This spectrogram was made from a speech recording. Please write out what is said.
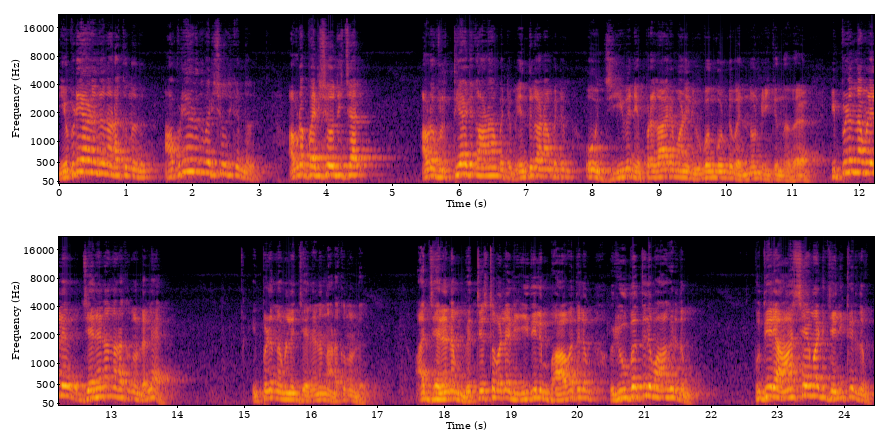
എവിടെയാണ് ഇത് നടക്കുന്നത്? അവിടെയാണ് ഇത് പരിശോധിക്കേണ്ടത്. അവിടെ പരിശോധിച്ചാൽ അവിടെ വൃത്തിയായിട്ട് കാണാൻ പറ്റും. എന്ത് കാണാൻ പറ്റും? ഓ ജീവൻ എപ്രകാരമാണ് രൂപം കൊണ്ട് വന്നുകൊണ്ടിരിക്കുന്നത് ഇപ്പോഴും നമ്മളിൽ ജനനം നടക്കുന്നുണ്ടല്ലേ ഇപ്പോഴും നമ്മളിൽ ജനനം നടക്കുന്നുണ്ട്. ആ ജനനം വ്യത്യസ്തമല്ല രീതിയിലും ഭാവത്തിലും രൂപത്തിലും ആകരുതും. പുതിയൊരു ആശയമായിട്ട് ജനിക്കരുതും.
